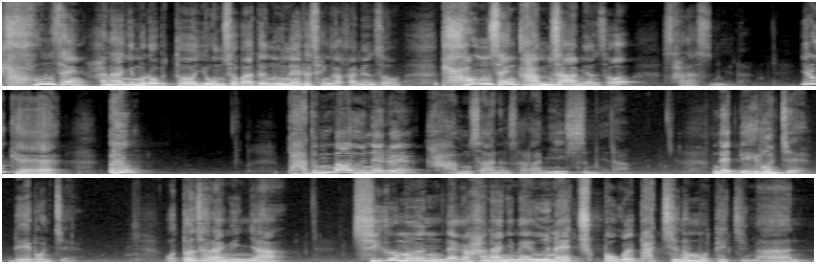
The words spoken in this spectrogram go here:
평생 하나님으로부터 용서받은 은혜를 생각하면서 평생 감사하면서 살았습니다. 이렇게 받은 바 은혜를 감사하는 사람이 있습니다. 근데 네 번째, 네 번째. 어떤 사람이 있냐? 지금은 내가 하나님의 은혜 축복을 받지는 못했지만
